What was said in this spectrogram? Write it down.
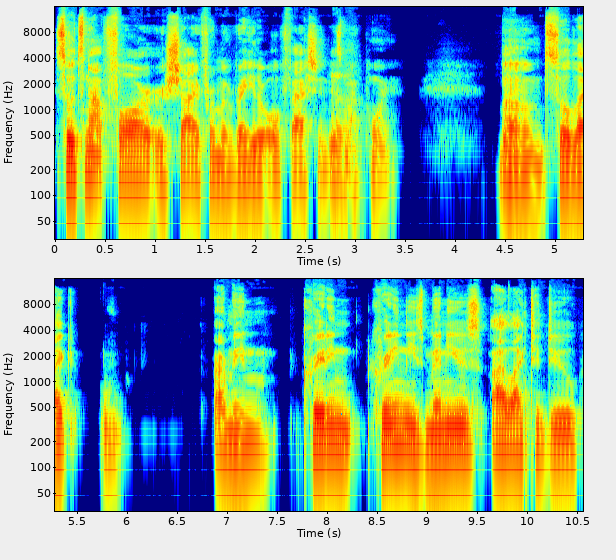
So it's not far or shy from a regular old fashioned. Is my point. Um, so like, I mean, creating creating these menus, I like to do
